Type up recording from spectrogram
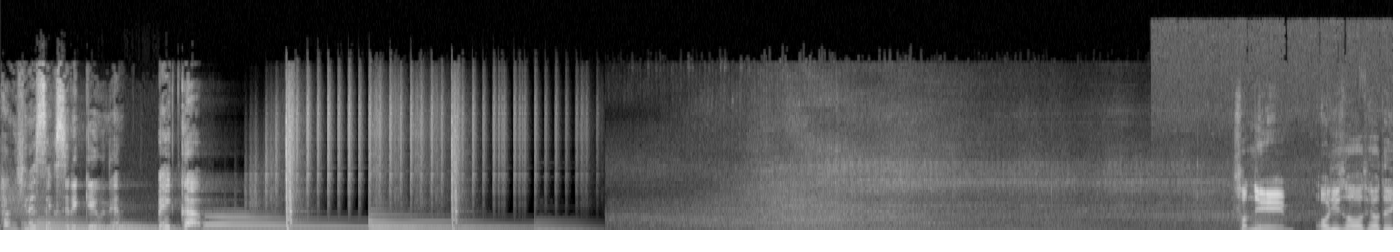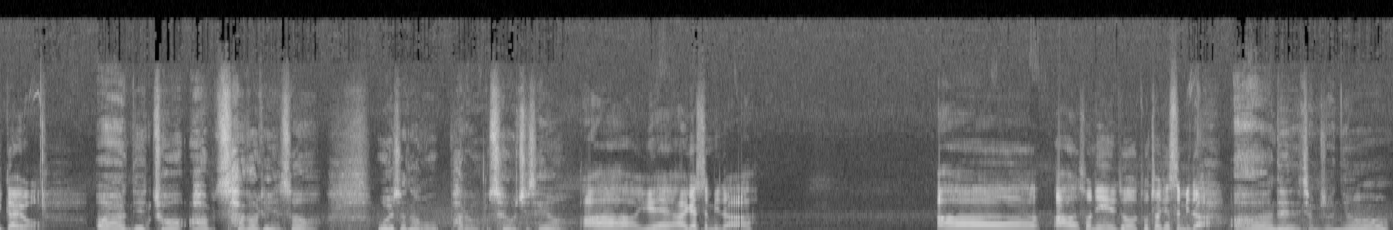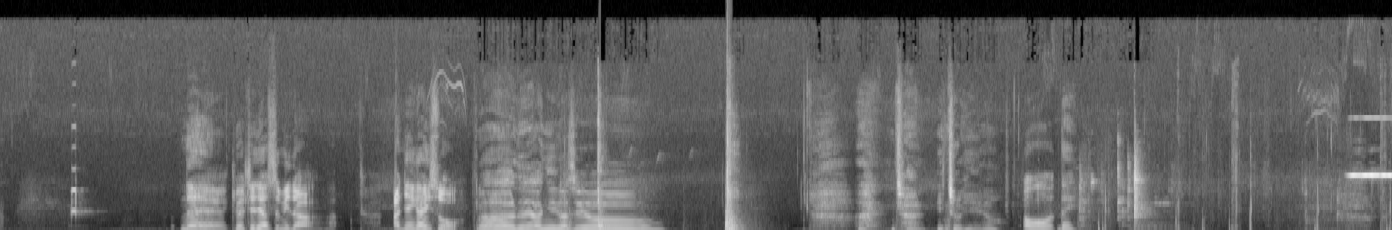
당신의 섹스를 깨우는 메이크업. 손님 어디서 세워드릴까요? 아, 네, 저 앞 사거리에서 우회전하고 바로 세워주세요. 아, 예, 알겠습니다. 아, 아, 손님, 저 도착했습니다. 아, 네, 잠시만요. 네, 결제되었습니다. 안녕히 가이소. 아, 네, 안녕히 가세요. 아, 자, 이쪽이에요. 어, 네.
